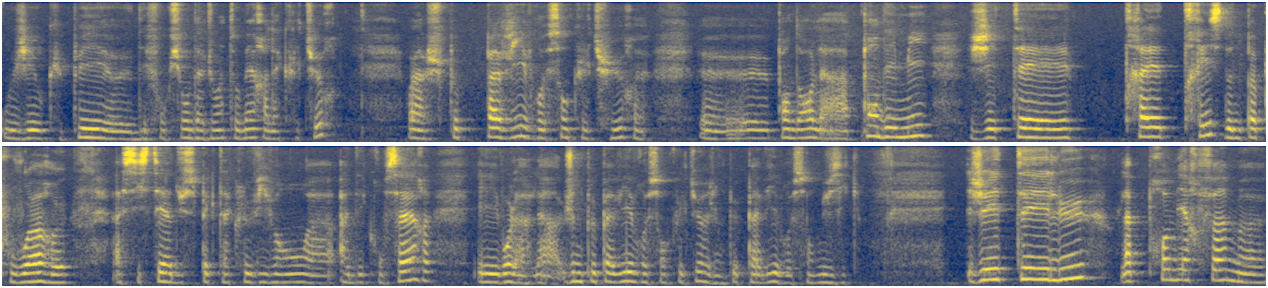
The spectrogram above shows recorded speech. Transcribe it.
où j'ai occupé euh, des fonctions d'adjointe au maire à la culture. Voilà, je ne peux pas vivre sans culture. Euh, pendant la pandémie, j'étais très triste de ne pas pouvoir assister à du spectacle vivant, à, des concerts. Et voilà, là, je ne peux pas vivre sans culture et je ne peux pas vivre sans musique. J'ai été élue la première femme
